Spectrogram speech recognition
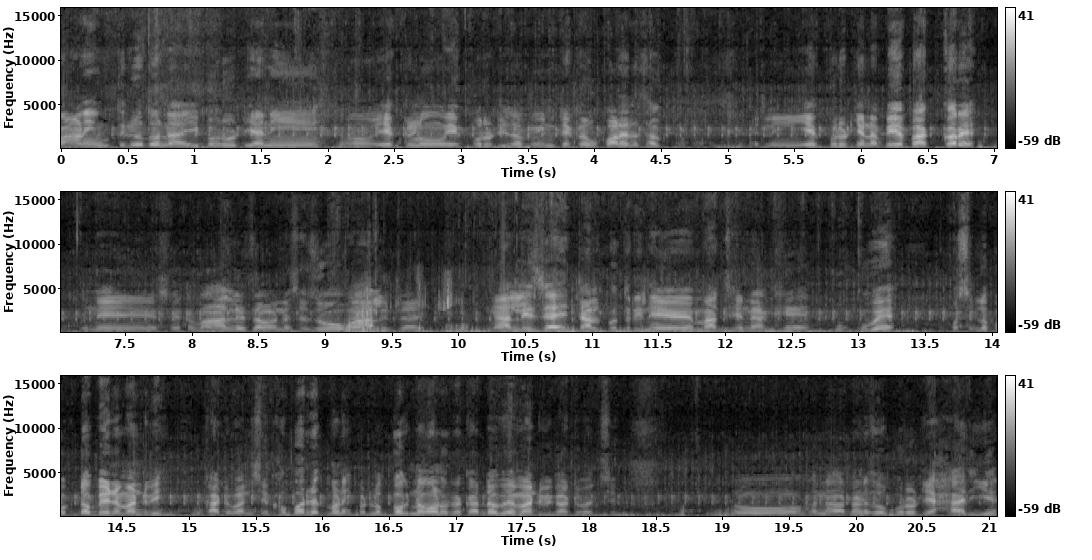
પાણી ઉતર્યું હતું ને એ ભરૂટિયાની એકનું એક ભરૂટિયા વિન ટ્રેક્ટર ઉપાડે ન થતું. એટલે એક ભરૂટિયાના બે ભાગ કરે અને શેઠ વાં લઈ જવાના છે જો વાં લઈ જાય. ના લઈ જાય તાલપત્રીને માથે નાખે ઉકવે પછી લગભગ ડબ્બે ને માંડવી કાઢવાની છે. ખબર નથી મને, પણ લગભગ નવાણું ટકા ડબ્બે માંડવી કાઢવાની છે. તો હે ને, અટાણે જો ભરૂટિયા હારીએ.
